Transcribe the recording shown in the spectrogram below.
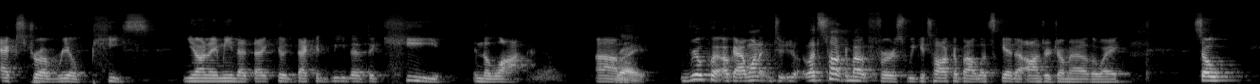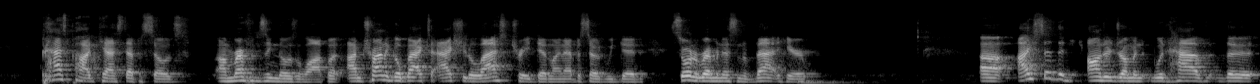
extra real piece. You know what I mean? That that could that could be the the key in the lock. Um, right. real quick okay i want to let's talk about first we could talk about let's get andre drummond out of the way so past podcast episodes i'm referencing those a lot but i'm trying to go back to actually the last trade deadline episode we did sort of reminiscent of that here. Uh, i said that andre drummond would have the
